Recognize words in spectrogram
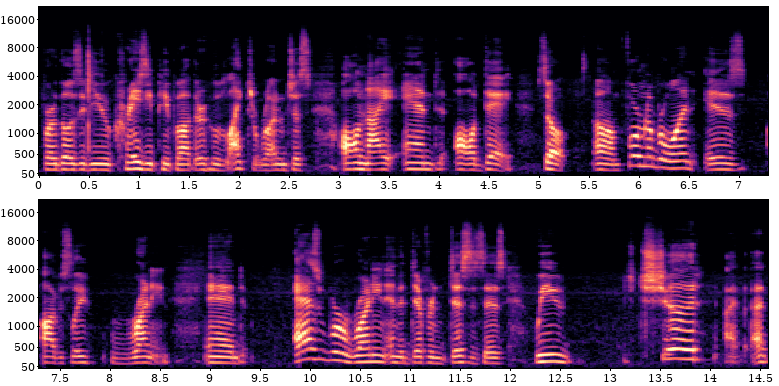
For those of you crazy people out there who like to run just all night and all day. So um, form number one is obviously running. And as we're running in the different distances we should I, I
